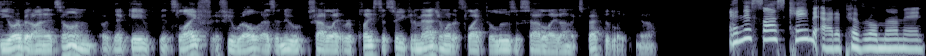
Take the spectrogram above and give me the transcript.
deorbit on its own that gave its life, if you will, as a new satellite replaced it. So you can imagine what it's like to lose a satellite unexpectedly, you know. And this loss came at a pivotal moment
